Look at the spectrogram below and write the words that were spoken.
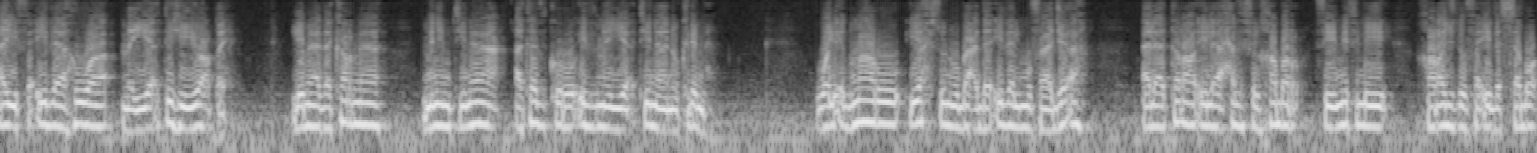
أي فإذا هو من يأته يعطه. لما ذكرنا من امتناع أتذكر إذ من يأتنا نكرمه. والإضمار يحسن بعد إذا المفاجأة ألا ترى إلى حذف الخبر في مثل خرجت فإذا السبع.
